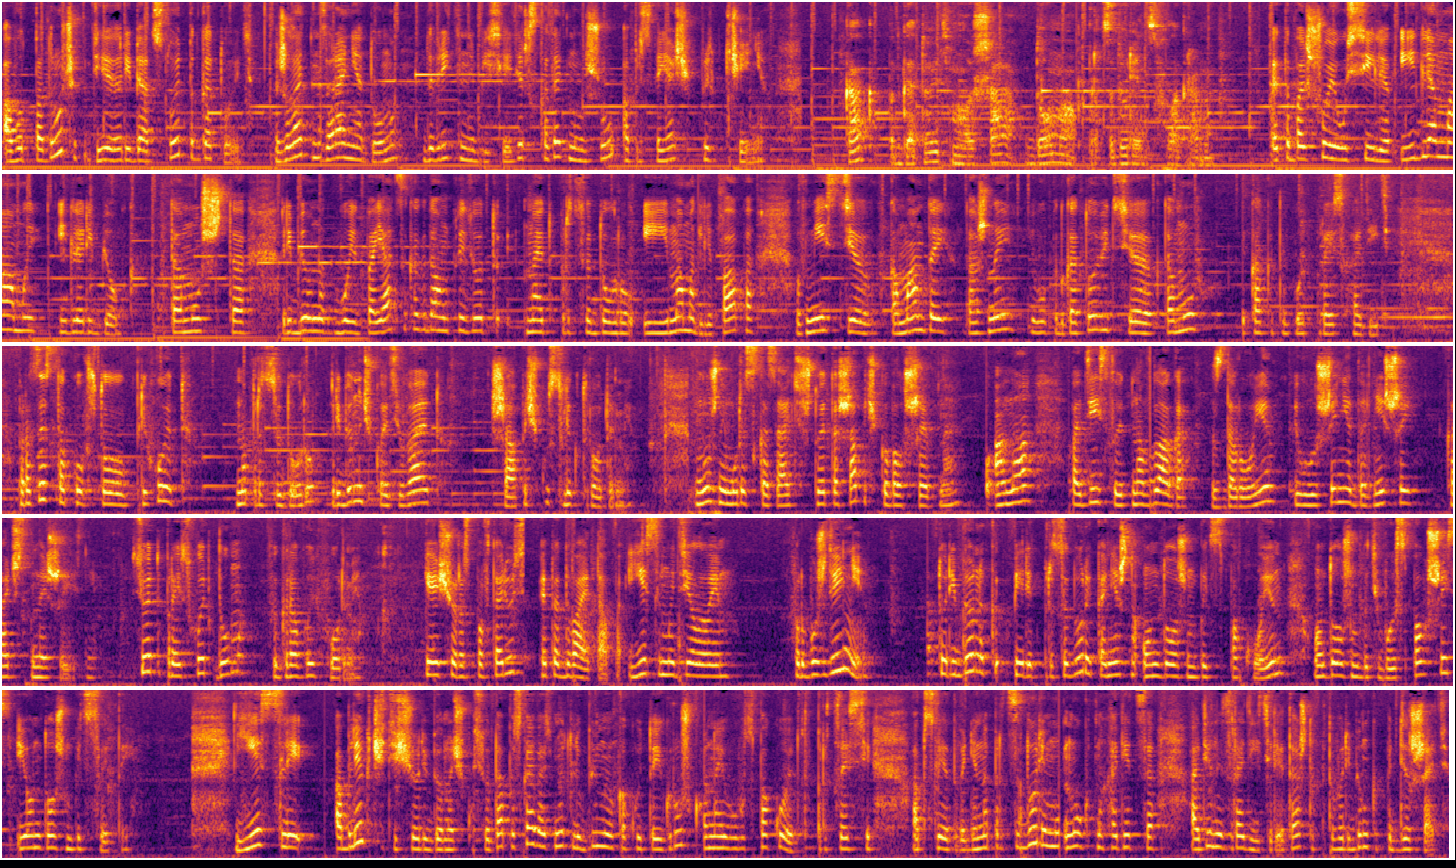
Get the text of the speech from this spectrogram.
А вот подружек, где ребят стоит подготовить. Желательно заранее дома, в доверительной беседе, рассказать малышу о предстоящих приключениях. Как подготовить малыша дома к процедуре энцефалограммы? Это большое усилие и для мамы, и для ребенка потому что ребенок будет бояться, когда он придет на эту процедуру, и мама или папа вместе командой должны его подготовить к тому, как это будет происходить. Процесс таков, что приходит на процедуру, ребеночку одевают шапочку с электродами. Нужно ему рассказать, что эта шапочка волшебная. Она подействует на благо здоровья и улучшение дальнейшей качественной жизни. Все это происходит дома в игровой форме. Я еще раз повторюсь, это два этапа. Если мы делаем пробуждение, то ребенок перед процедурой, конечно, он должен быть спокоен, он должен быть выспавшись и он должен быть сытый. Если облегчить еще ребеночку сюда, пускай возьмет любимую какую-то игрушку, она его успокоит в процессе обследования. На процедуре могут находиться один из родителей, да, чтобы этого ребенка поддержать.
